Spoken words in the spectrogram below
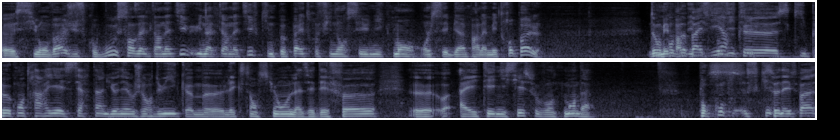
euh, si on va jusqu'au bout sans alternative. Une alternative qui ne peut pas être financée uniquement, on le sait bien, par la métropole. Donc on ne peut pas dire que ce qui peut contrarier certains Lyonnais aujourd'hui, comme euh, l'extension de la ZFE, euh, a été initié sous votre mandat ce, n'est pas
